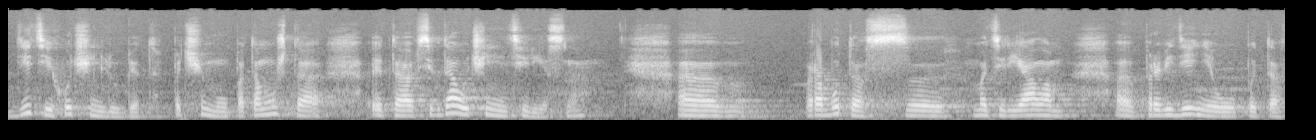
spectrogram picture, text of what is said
дети их очень любят. Почему? Потому что это всегда очень интересно. Э, работа с материалом, э, проведение опытов.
